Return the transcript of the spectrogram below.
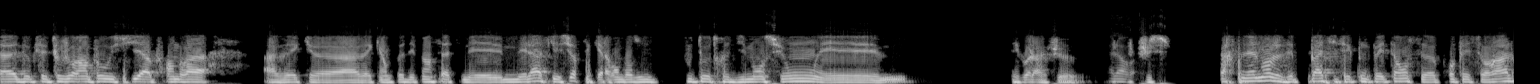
euh, donc c'est toujours un peu aussi à prendre avec euh, avec un peu des pincettes. Mais mais là, ce qui est sûr, c'est qu'elle rentre dans une toute autre dimension et et voilà. Je alors je, personnellement, je ne sais pas si ses compétences professorales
